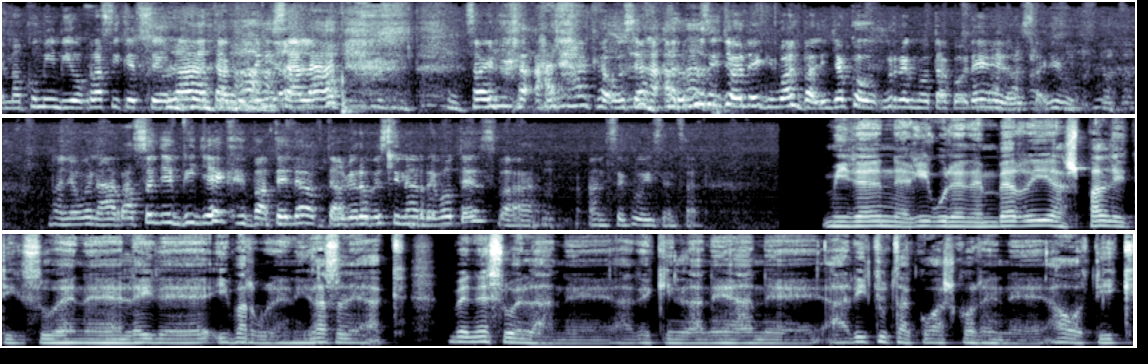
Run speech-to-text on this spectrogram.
emakumin biografik ez zeola, eta konbenizala, zain, arak, osea, arguzi jonek igual, balioko urrengotako ere, edo, zain, Baina, bueno, arrazoie bilek batera, eta gero bestina rebotez, ba, antzeko izen zen. Miren egigurenen berri aspalditik zuen e, leire ibarguren idazleak. Venezuelan e, arekin lanean e, aritutako askoren e, ahotik,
